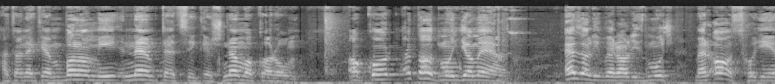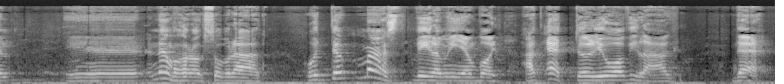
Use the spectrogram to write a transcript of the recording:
Hát ha nekem valami nem tetszik, és nem akarom, akkor hát add mondjam el. Ez a liberalizmus, mert az, hogy én, én nem haragszom rád, hogy te más véleményen vagy. Hát ettől jó a világ. De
